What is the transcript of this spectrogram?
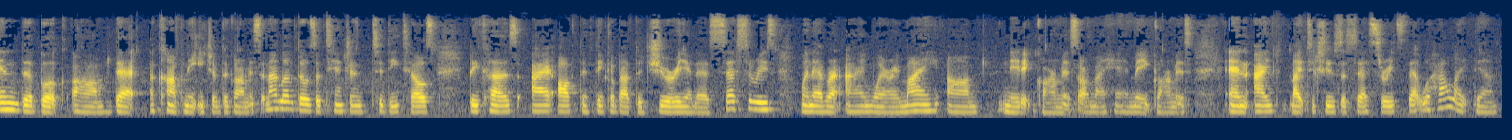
in the book um, that accompany each of the garments. And I love those attention to details because I often think about the jewelry and the accessories whenever I'm wearing my um, knitted garments or my handmade garments. And I like to choose accessories that will highlight them.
